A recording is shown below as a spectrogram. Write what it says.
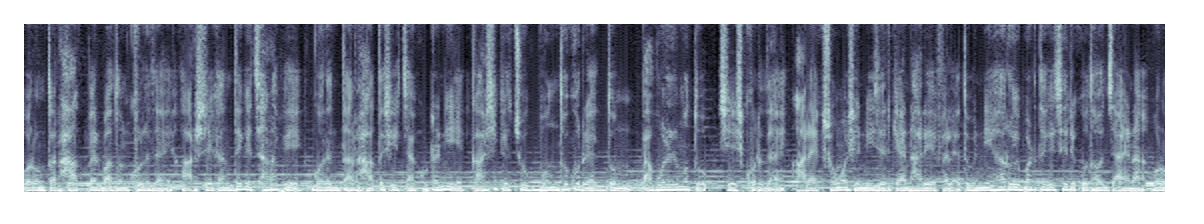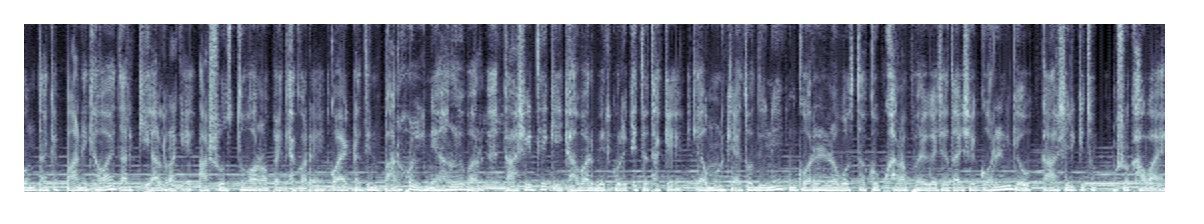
বরং তার হাত পায়ের বাঁধন খুলে যায়। আর সেখান থেকে ছাড়া পেয়ে গরেন তার হাতে সেই চাকুটা নিয়ে কাশিকে চোখ বন্ধ করে একদম পাগলের মতো শেষ করে দেয়। আর এক সময় সে নিজের জ্ঞান হারিয়ে ফেলে, তবে নিহারু এবার থেকে ছেড়ে কোথাও যায় না, বরং তাকে পানি খাওয়ায় তার খেয়াল রাখে আর সুস্থ হওয়ার অপেক্ষা করে। কয়েকটা দিন পার হলে নেহারু এবার কাশির থেকেই খাবার বের করে খেতে থাকে। এমনকি এতদিনে গরেনের অবস্থা খুব খারাপ হয়ে গেছে, তাই সে গরেনকেও কাশির কিছু অংশ খাওয়ায়।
